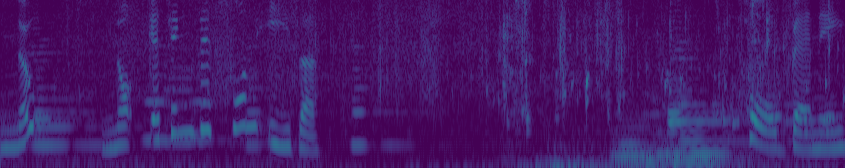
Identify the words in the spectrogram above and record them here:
Nope, not getting this one either. Poor Beni.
